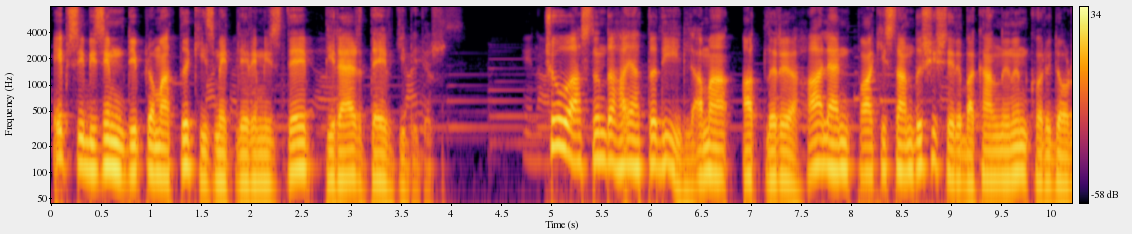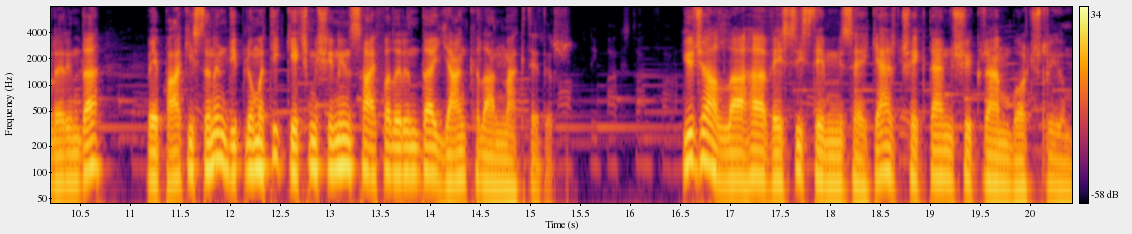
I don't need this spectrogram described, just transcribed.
hepsi bizim diplomatlık hizmetlerimizde birer dev gibidir. Çoğu aslında hayatta değil ama atları halen Pakistan Dışişleri Bakanlığı'nın koridorlarında ve Pakistan'ın diplomatik geçmişinin sayfalarında yankılanmaktadır. Yüce Allah'a ve sistemimize gerçekten şükran borçluyum.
